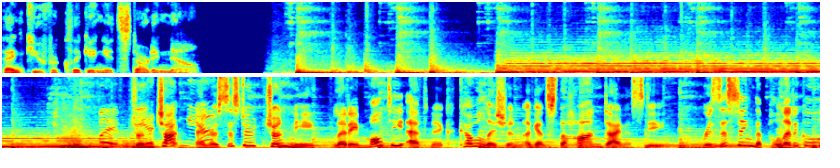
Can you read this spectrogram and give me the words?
Thank you for clicking It's Starting Now. Trung Trac and her sister Trung Nhi led a multi ethnic coalition against the Han Dynasty, resisting the political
